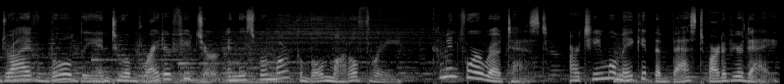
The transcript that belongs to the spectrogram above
Drive boldly into a brighter future in this remarkable Model 3. Come in for a road test. Our team will make it the best part of your day.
